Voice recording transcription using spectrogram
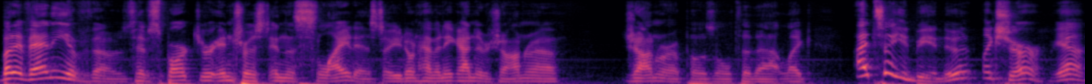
But if any of those have sparked your interest in the slightest, or you don't have any kind of genre genre opposal to that, like I'd say you'd be into it. Like sure, yeah.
